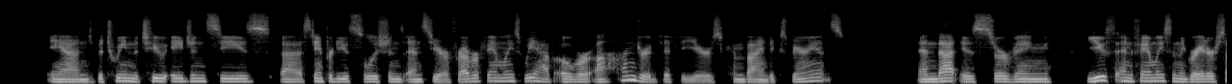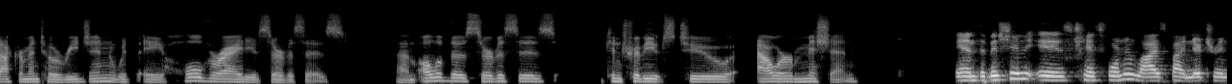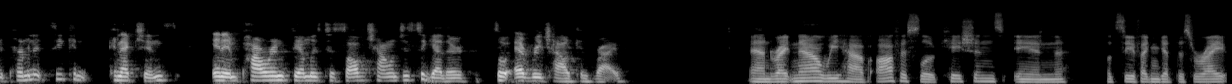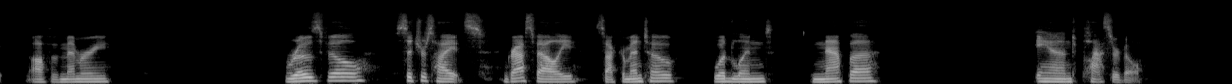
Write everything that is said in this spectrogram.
And between the two agencies, uh, Stanford Youth Solutions and Sierra Forever Families, we have over 150 years combined experience. And that is serving youth and families in the greater Sacramento region with a whole variety of services. Um, all of those services contribute to our mission. And the mission is transforming lives by nurturing permanency con- connections and empowering families to solve challenges together so every child can thrive. And right now we have office locations in, let's see if I can get this right off of memory Roseville, Citrus Heights, Grass Valley, Sacramento, Woodland, Napa, and Placerville.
